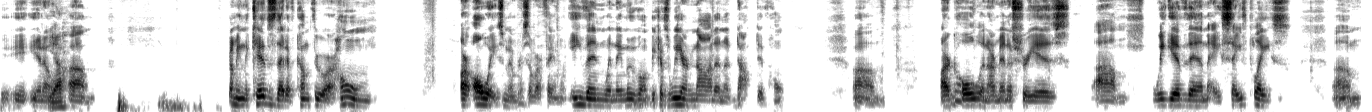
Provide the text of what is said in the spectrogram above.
You know, yeah. Um, I mean, the kids that have come through our home are always members of our family, even when they move on, because we are not an adoptive home. Um, our goal in our ministry is um, we give them a safe place um,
